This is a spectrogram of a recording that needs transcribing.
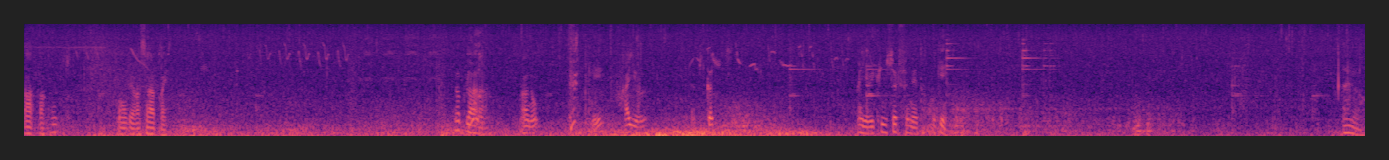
Ah, par contre, on verra ça après. Hop là. Ah non. Ok. Aïe. Ça picote. Ah, il n'y avait qu'une seule fenêtre. Ok. Alors.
